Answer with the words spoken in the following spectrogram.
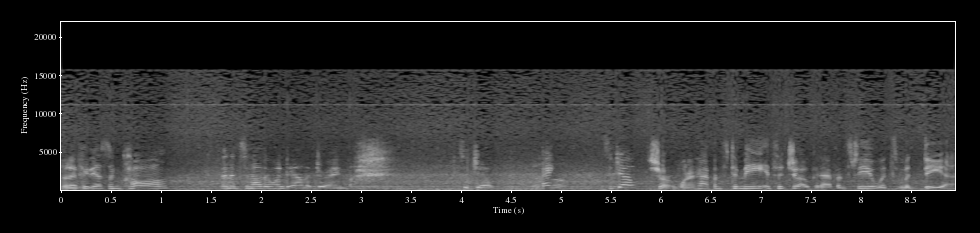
And if he doesn't call? Then it's another one down the drain. It's a joke. Uh-huh. Hey, it's a joke. Sure. When it happens to me, it's a joke. It happens to you, it's Medea.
